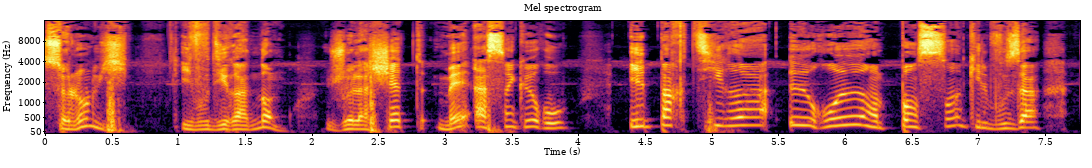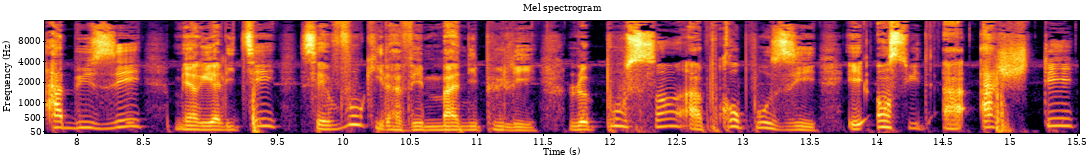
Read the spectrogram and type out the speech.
selon lui. Il vous dira non, je l'achète, mais à 5 euros. Il partira heureux en pensant qu'il vous a abusé, mais en réalité, c'est vous qui l'avez manipulé, le poussant à proposer et ensuite à acheter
